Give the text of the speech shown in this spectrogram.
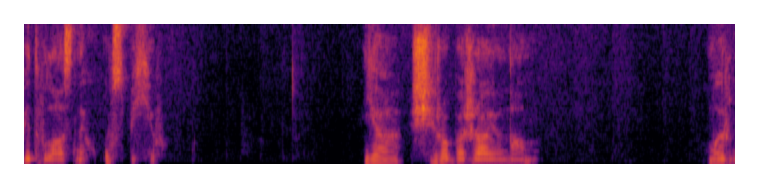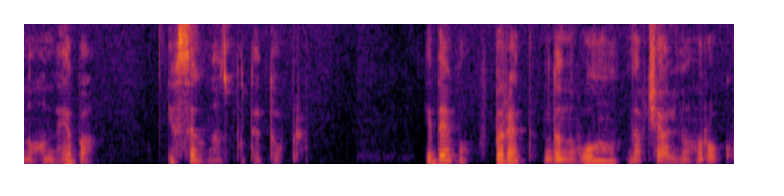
від власних успіхів. Я щиро бажаю нам мирного неба, і все у нас буде добре. Ідемо вперед до нового навчального року.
